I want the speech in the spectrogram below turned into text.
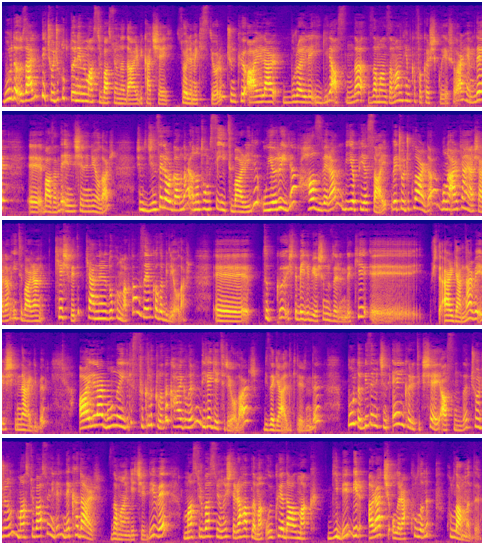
Burada özellikle çocukluk dönemi mastürbasyonuna dair birkaç şey söylemek istiyorum. Çünkü aileler burayla ilgili aslında zaman zaman hem kafa karışıklığı yaşıyorlar hem de e, bazen de endişeleniyorlar. Şimdi cinsel organlar anatomisi itibariyle uyarıyla haz veren bir yapıya sahip ve çocuklar da bunu erken yaşlardan itibaren keşfedip kendilerine dokunmaktan zevk alabiliyorlar. E, tıpkı işte belli bir yaşın üzerindeki e, işte ergenler ve erişkinler gibi. Aileler bununla ilgili sıklıkla da kaygılarını dile getiriyorlar bize geldiklerinde. Burada bizim için en kritik şey aslında çocuğun mastürbasyon ile ne kadar zaman geçirdiği ve mastürbasyonu işte rahatlamak, uykuya dalmak gibi bir araç olarak kullanıp kullanmadığı.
